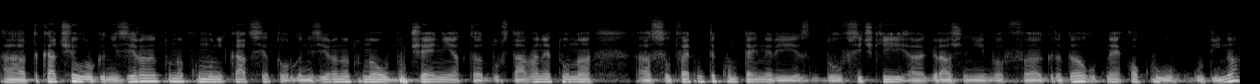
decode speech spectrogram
А, така че организирането на комуникацията, организирането на обученията, доставянето на а, съответните контейнери до всички а, граждани в а, града отне около година.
